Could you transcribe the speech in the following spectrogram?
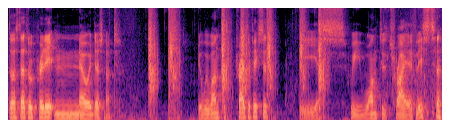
does that look pretty? No, it does not. Do we want to try to fix it? Yes, we want to try at least.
